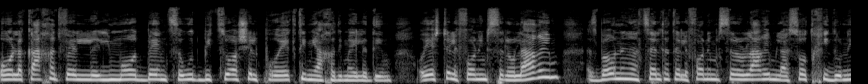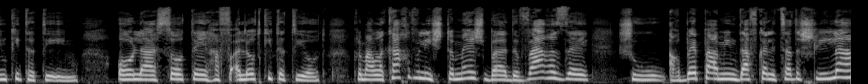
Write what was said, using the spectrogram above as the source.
או לקחת וללמוד באמצעות ביצוע של פרויקטים יחד עם הילדים. או יש טלפונים סלולריים, אז בואו ננצל את הטלפונים הסלולריים לעשות חידונים כיתתיים, או לעשות uh, הפעלות כיתתיות. כלומר, לקחת ולהשתמש בדבר הזה, שהוא הרבה פעמים דווקא לצד השלילה,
